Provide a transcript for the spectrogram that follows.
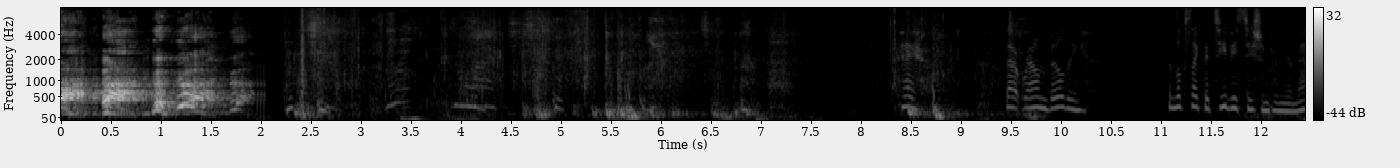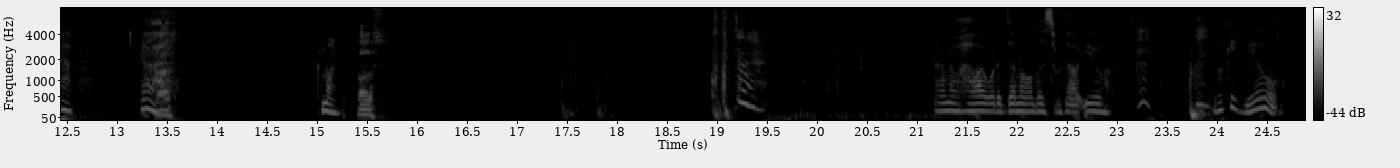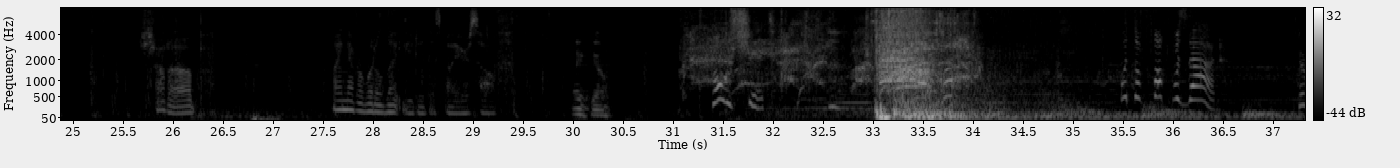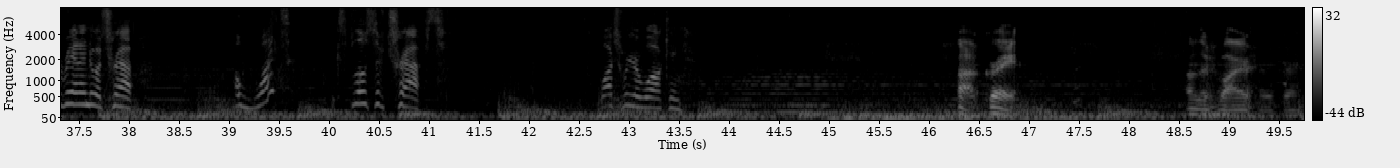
Hey, that round building. It looks like the TV station from your map. Yeah. Close. Come on. Close. I don't know how I would have done all this without you. Look at you. Shut up. I never would have let you do this by yourself. Thank you. Oh shit! What the fuck was that? I ran into a trap. A what? Explosive traps. Watch where you're walking. Oh, great. Oh, there's wires right there.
